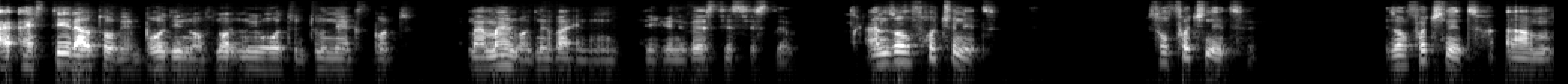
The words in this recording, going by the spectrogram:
I, I stayed out of a burden of not knowing what to do next, but my mind was never in the university system, and it's unfortunate. It's unfortunate. It's unfortunate um,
